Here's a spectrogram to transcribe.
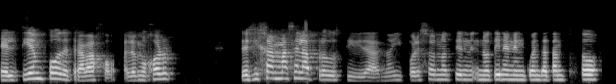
el tiempo de trabajo. A lo mejor te fijan más en la productividad, ¿no? Y por eso no, tienen, no tienen en cuenta tanto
